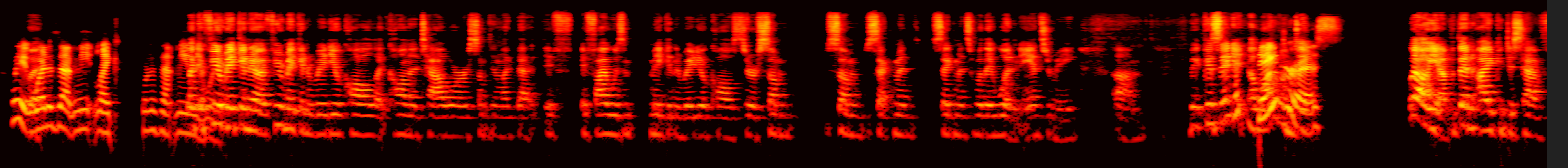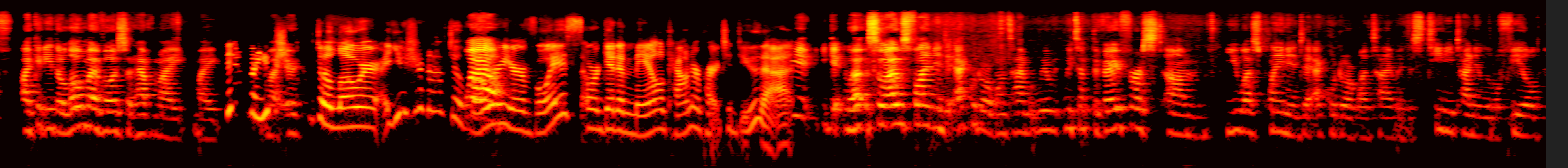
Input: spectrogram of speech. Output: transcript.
Wait, But- what does that mean? Like, what does that mean? like if you're making a if you're making a radio call, like calling a tower or something like that, if if I was making the radio calls, there are some some segment segments where they wouldn't answer me. Um because they didn't it's a lot of them did- dangerous. well, yeah, but then I could just have I could either lower my voice or have my my Yeah, but you my should air- have to lower. You shouldn't have to Well- lower your voice or get a male counterpart to do that. you, you get, well, so I was flying into Ecuador one time. We, we took the very first um, U.S. plane into Ecuador one time in this teeny tiny little field,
